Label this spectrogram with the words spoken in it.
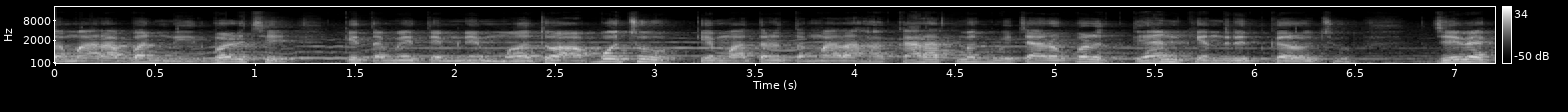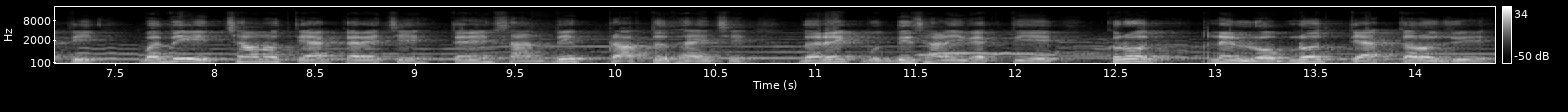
તમારા પર નિર્ભર છે કે તમે તેમને મહત્વ આપો છો કે માત્ર તમારા હકારાત્મક વિચારો પર ધ્યાન કેન્દ્રિત કરો છો. જે વ્યક્તિ બધી ઈચ્છાઓનો ત્યાગ કરે છે, તેને શાંતિ પ્રાપ્ત થાય છે. દરેક બુદ્ધિશાળી વ્યક્તિએ ક્રોધ અને લોભનો ત્યાગ કરવો જોઈએ,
